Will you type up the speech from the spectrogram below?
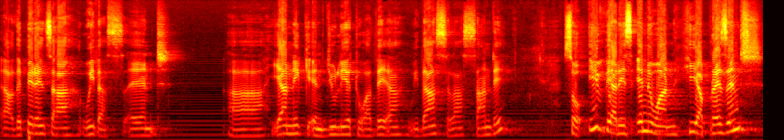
uh, the parents are with us, and uh, Yannick and Juliet were there with us last Sunday. So, if there is anyone here present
